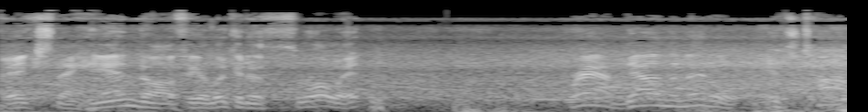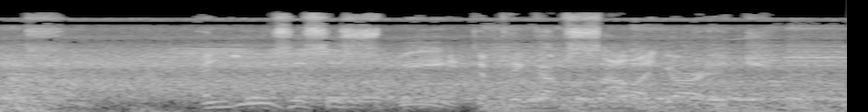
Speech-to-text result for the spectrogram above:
Fakes the handoff here, looking to throw it. Grab down the middle. It's Thomas. And uses his speed to pick up solid yardage.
